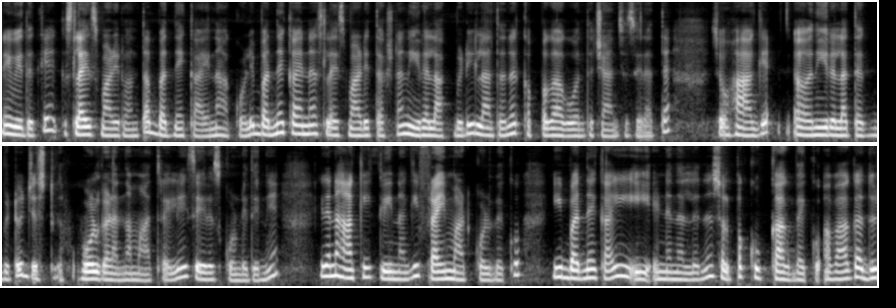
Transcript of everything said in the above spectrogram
ನೀವು ಇದಕ್ಕೆ ಸ್ಲೈಸ್ ಮಾಡಿರುವಂಥ ಬದನೆಕಾಯಿನ ಹಾಕ್ಕೊಳ್ಳಿ ಬದನೆಕಾಯಿನ ಸ್ಲೈಸ್ ಮಾಡಿದ ತಕ್ಷಣ ನೀರಲ್ಲಿ ಹಾಕ್ಬಿಡಿ. ಇಲ್ಲಾಂತಂದರೆ ಕಪ್ಪಗಾಗುವಂಥ ಚಾನ್ಸಸ್ ಇರುತ್ತೆ. ಸೊ ಹಾಗೆ ನೀರೆಲ್ಲ ತೆಗೆದ್ಬಿಟ್ಟು ಜಸ್ಟ್ ಹೋಳುಗಳನ್ನು ಮಾತ್ರ ಇಲ್ಲಿ ಸೇರಿಸ್ಕೊಂಡಿದ್ದೀನಿ. ಇದನ್ನು ಹಾಕಿ ಕ್ಲೀನಾಗಿ ಫ್ರೈ ಮಾಡ್ಕೊಳ್ಬೇಕು. ಈ ಬದನೆಕಾಯಿ, ಈ ಎಣ್ಣೆನಲ್ಲೇ ಸ್ವಲ್ಪ ಕುಕ್ ಆಗಬೇಕು. ಆವಾಗ ಅದು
